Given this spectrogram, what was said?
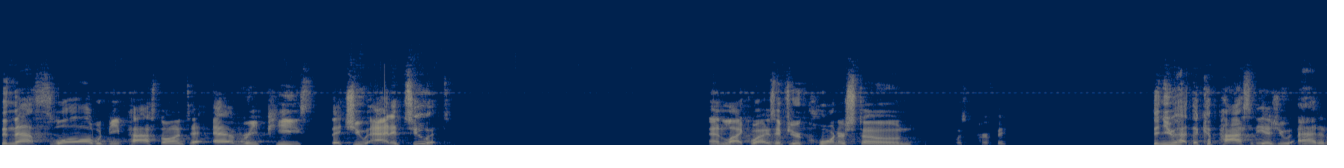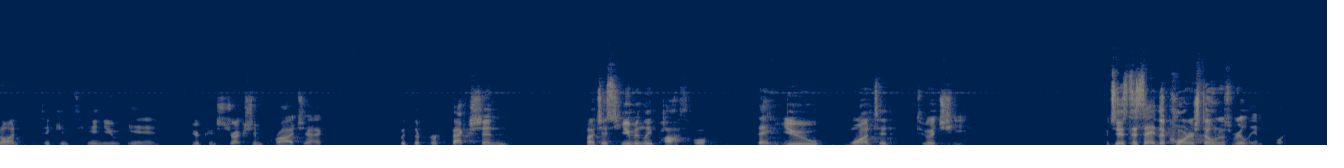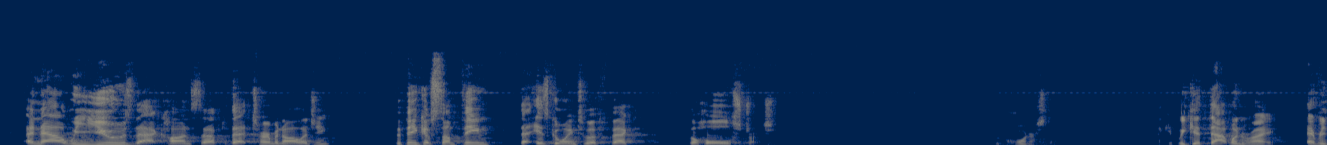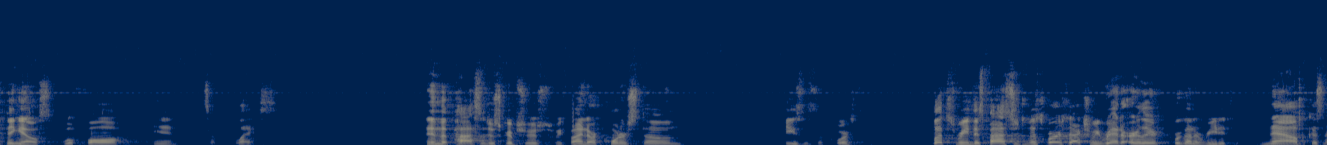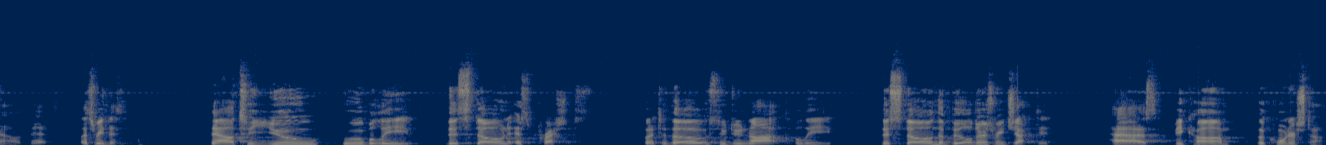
then that flaw would be passed on to every piece that you added to it. And likewise, if your cornerstone was perfect, then you had the capacity as you added on to continue in your construction project with the perfection, much as humanly possible, that you wanted to achieve. Which is to say, the cornerstone was really important. And now we use that concept, that terminology, to think of something that is going to affect the whole structure. The cornerstone. Like if we get that one right, everything else will fall into place. In the passage of scriptures, we find our cornerstone, Jesus, of course. Let's read this passage. This verse actually we read earlier. We're going to read it now because now it fits. Let's read this. Now, to you who believe, this stone is precious. But to those who do not believe, the stone the builders rejected has become the cornerstone.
